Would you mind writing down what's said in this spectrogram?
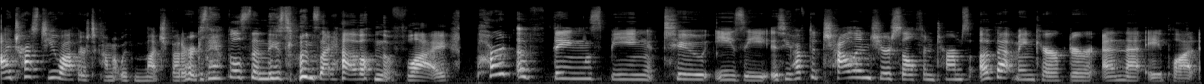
I trust you authors to come up with much better examples than these ones I have on the fly. Part of things being too easy is you have to challenge yourself in terms of that main character and that A plot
